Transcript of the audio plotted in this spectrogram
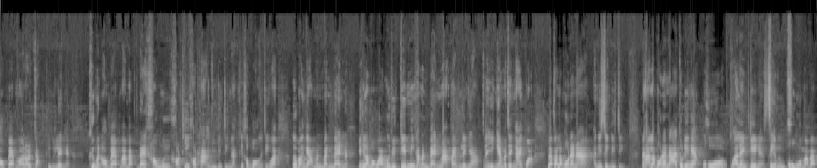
ออกแบบมาเราจับถือเล่นเนี่ย คือมันออกแบบมาแบบได้เข้ามือเข้าที่เข้าทางอยู่จริงๆนะที่เขาบอกจริงๆว่าเออบางอย่างมันแบนๆอย่างที่เราบอกว่ามือถือเกมมิ่งถ้ามันแบนมากไปมันเล่นยากนะอย่างเงี้ยมันจะง่ายกว่า แล้วก็ลำโพงด้านหน้า อันนี้เสียงดีจริงนะฮะลำโพงด้านหน้าตัวนี้เนี่ยโอ้โหมาเล่นเกมเนี่ยเสียงพุ่งออกมาแบบ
